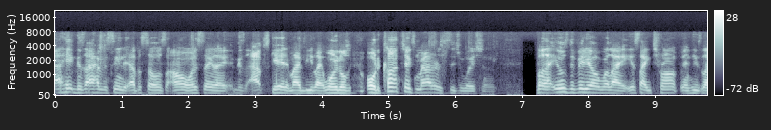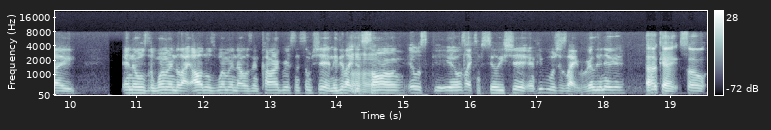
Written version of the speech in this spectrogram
I hate because I haven't seen the episodes. I don't want to say like because I'm scared it might be like one of those oh the context matters situations. But like, it was the video where like it's like Trump and he's like. And it was the women, like all those women that was in Congress and some shit, and they did like this Mhm. song. It was, it was like some silly shit, and people was just like, "Really, nigga?" okay, so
